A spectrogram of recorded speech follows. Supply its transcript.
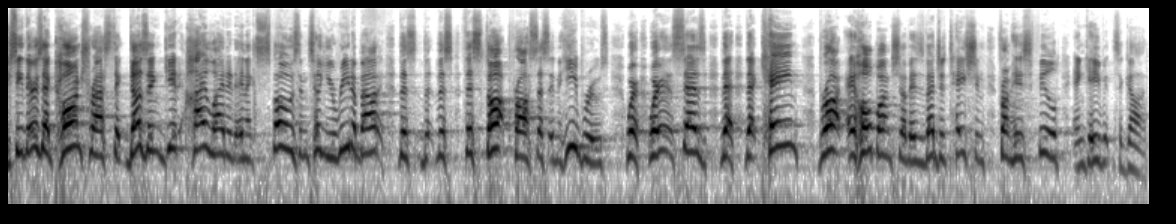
You see, there's a contrast that doesn't get highlighted and exposed until you read about it, this, this, this thought process in Hebrews, where, where it says that, that Cain brought a whole bunch of his vegetation from his field and gave it to God.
